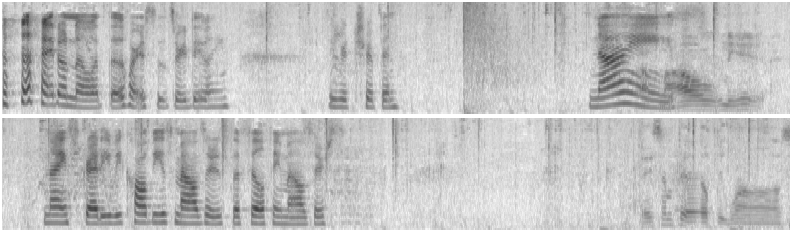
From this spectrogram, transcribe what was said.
I don't know what the horses were doing. We were tripping. Nice. Nice, Gretty. We call these Mausers the filthy Mausers. They some filthy ones.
